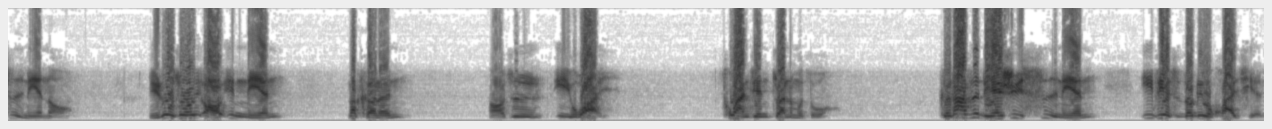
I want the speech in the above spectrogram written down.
四年哦。你如果说哦一年，那可能啊就是意外，突然间赚那么多，可他是连续四年。EPS 都六块钱，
